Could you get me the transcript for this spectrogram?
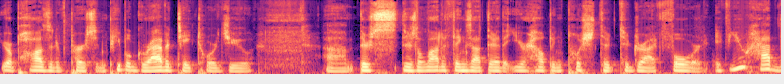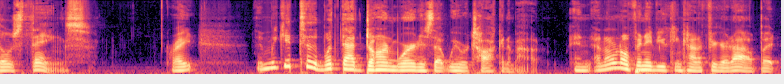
You're a positive person. People gravitate towards you. Um, there's there's a lot of things out there that you're helping push to, to drive forward. If you have those things right then we get to what that darn word is that we were talking about. And, and I don't know if any of you can kind of figure it out, but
